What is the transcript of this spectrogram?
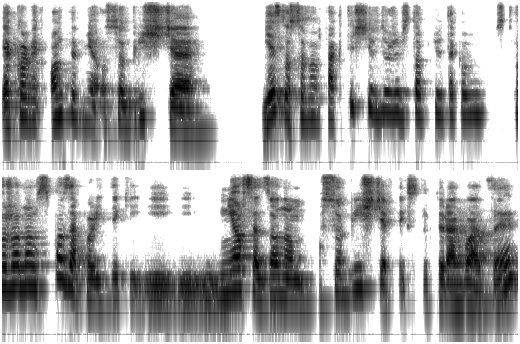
jakkolwiek on pewnie osobiście jest osobą faktycznie w dużym stopniu taką stworzoną spoza polityki i, i nieosadzoną osobiście w tych strukturach władzy,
